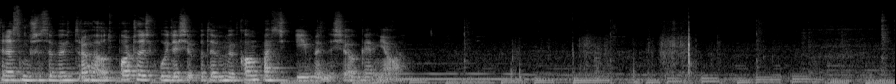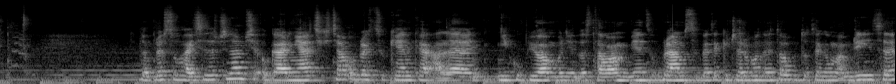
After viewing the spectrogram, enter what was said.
Teraz muszę sobie trochę odpocząć, pójdę się potem wykąpać i będę się ogarniała. Dobra, słuchajcie, zaczynam się ogarniać. Chciałam ubrać sukienkę, ale nie kupiłam, bo nie dostałam, więc ubrałam sobie taki czerwony top, do tego mam jeansy,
